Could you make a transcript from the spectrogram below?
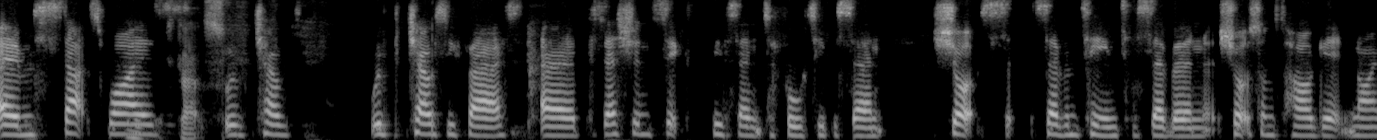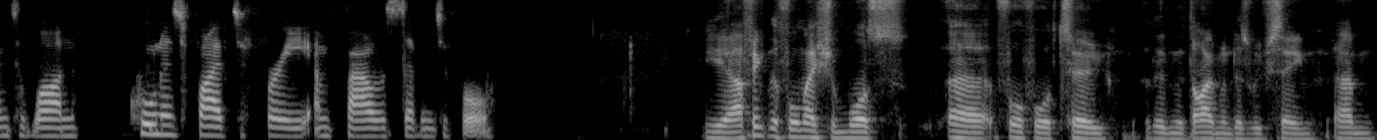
Um, stats wise, Stats. with Chelsea with Chelsea first, uh, possession sixty percent to forty percent, shots seventeen to seven, shots on target nine to one, corners five to three, and fouls seven to four. Yeah, I think the formation was uh, 4-4-2 in the diamond as we've seen. Um,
